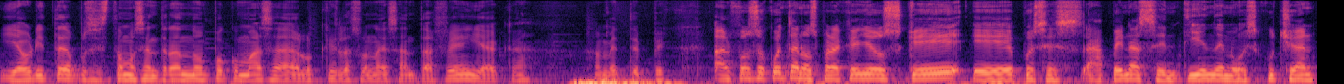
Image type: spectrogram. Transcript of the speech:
Y ahorita pues estamos entrando un poco más a lo que es la zona de Santa Fe y acá a Metepec. Alfonso, cuéntanos para aquellos que eh, pues apenas entienden o escuchan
